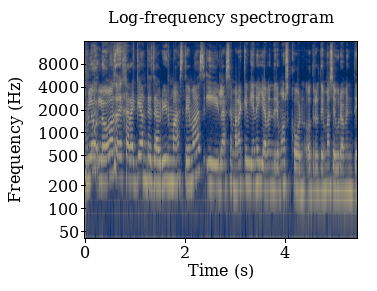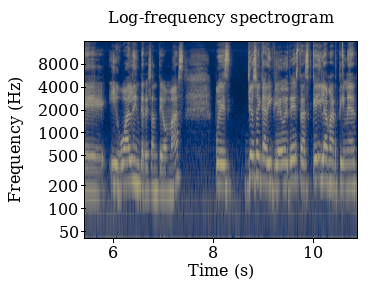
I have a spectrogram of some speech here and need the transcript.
lo, lo vamos a dejar aquí antes de abrir más temas y la semana que viene ya vendremos con otro tema seguramente igual de interesante o más. Pues yo soy Cari Cleoete, esta es Keila Martínez.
